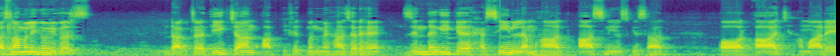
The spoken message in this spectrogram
अस्सलाम वालेकुम वीवर्स डॉक्टर अतीक चाँद आपकी खिदमत में हाज़िर है ज़िंदगी के हसीन लम्हात, आस न्यूज़ के साथ। और आज हमारे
